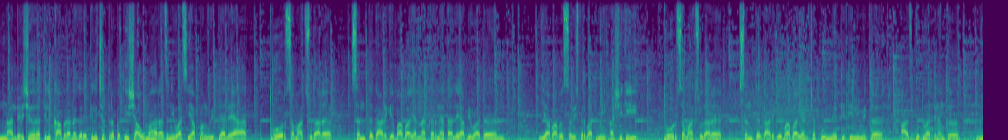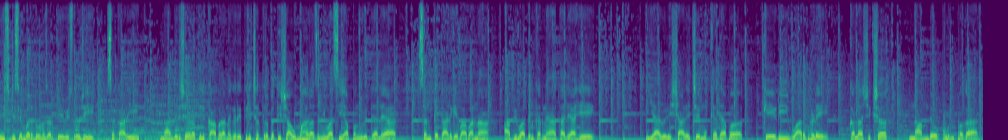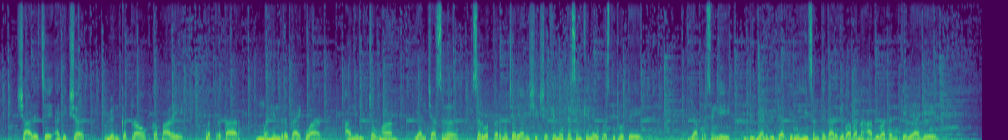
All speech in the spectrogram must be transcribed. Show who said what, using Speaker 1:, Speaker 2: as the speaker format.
Speaker 1: नांदेड शहरातील काबरानगर येथील छत्रपती शाहू महाराज निवासी अपंग विद्यालयात थोर समाज सुधारक संत गाडगे बाबा यांना करण्यात आले अभिवादन. याबाबत सविस्तर बातमी अशी की थोर समाज सुधारक संत गाडगे बाबा यांच्या पुण्यतिथीनिमित्त आज बुधवार दिनांक वीस डिसेंबर दोन हजार तेवीस रोजी सकाळी नांदेड शहरातील काबरानगर येथील छत्रपती शाहू महाराज निवासी अपंग विद्यालयात संत गाडगे बाबांना अभिवादन करण्यात आले आहे. यावेळी शाळेचे मुख्याध्यापक के डी वारभडे कला शिक्षक नामदेव फुलपगार शाळेचे अधीक्षक व्यंकटराव कपाळे पत्रकार महेंद्र गायकवाड अनिल चव्हाण यांच्यासह सर्व कर्मचारी आणि शिक्षक हे मोठ्या संख्येने उपस्थित होते. या प्रसंगी दिव्यांग विद्यार्थ्यांनीही संत गाडगेबाबांना अभिवादन केले आहे.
